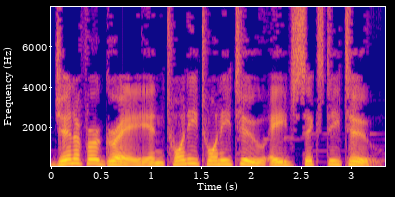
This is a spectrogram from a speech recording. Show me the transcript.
Jennifer Grey in 2022 age 62.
